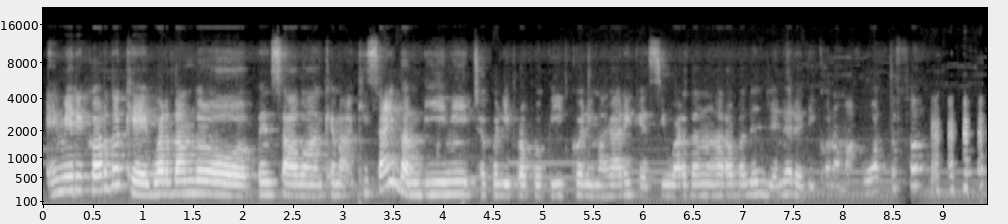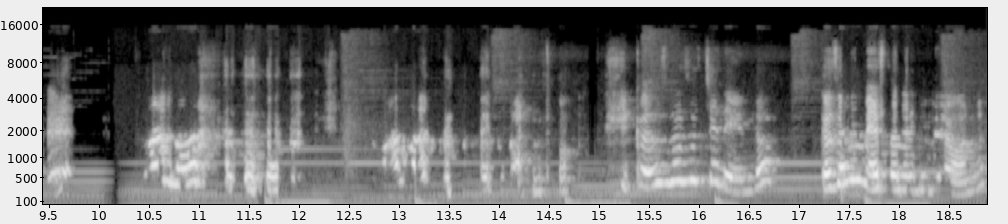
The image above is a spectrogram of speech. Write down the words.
e mi ricordo che guardandolo pensavo anche, ma chissà i bambini, cioè quelli proprio piccoli magari che si guardano una roba del genere e dicono, ma what the fuck? Mamma! Mamma! Cosa sta succedendo? Cosa mi hai messo nel biberon?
